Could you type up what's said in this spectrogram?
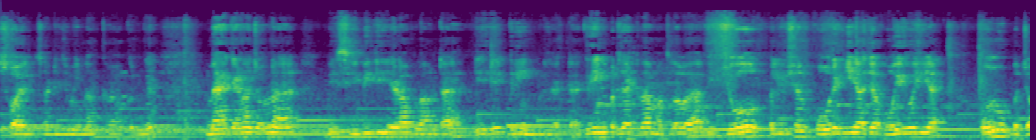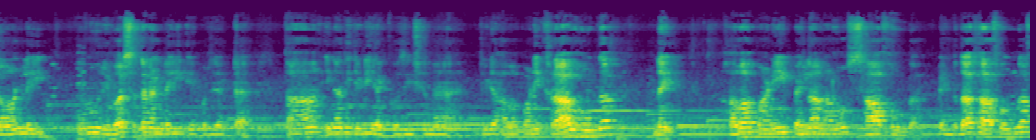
ਸੋਇਲ ਸਾਡੀ ਜ਼ਮੀਨਾਂ ਖਰਾਬ ਕਰੋਗੇ। ਮੈਂ ਕਹਿਣਾ ਚਾਹੁੰਦਾ ਵੀ ਸੀਬੀਜੀ ਜਿਹੜਾ ਪਲਾਂਟ ਹੈ ਇਹ ਗ੍ਰੀਨ ਪ੍ਰੋਜੈਕਟ ਹੈ ਗ੍ਰੀਨ ਪ੍ਰੋਜੈਕਟ ਦਾ ਮਤਲਬ ਹੈ ਵੀ ਜੋ ਪੋਲੂਸ਼ਨ ਹੋ ਰਹੀ ਆ ਜਾਂ ਹੋਈ ਹੋਈ ਹੈ ਉਹਨੂੰ ਬਚਾਉਣ ਲਈ, ਉਹਨੂੰ ਰਿਵਰਸ ਕਰਨ ਲਈ ਇਹ ਪ੍ਰੋਜੈਕਟ ਹੈ ਤਾਂ ਇਹਨਾਂ ਦੀ ਜਿਹੜੀ ਐਕੁਜੀਸ਼ਨ ਹੈ, ਜਿਹੜਾ ਹਵਾ ਪਾਣੀ ਖਰਾਬ ਹੋਊਗਾ, ਨਹੀਂ, ਹਵਾ ਪਾਣੀ ਪਹਿਲਾਂ ਨਾਲੋਂ ਸਾਫ਼ ਹੋਊਗਾ, ਪਿੰਡ ਦਾ ਸਾਫ਼ ਹੋਊਗਾ,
